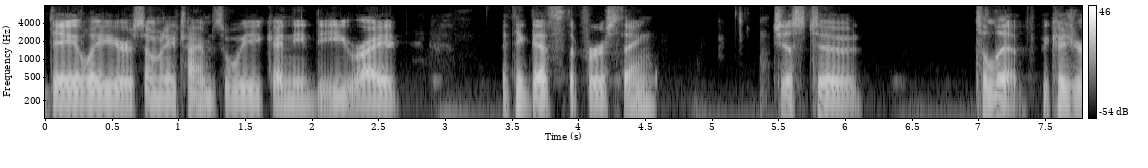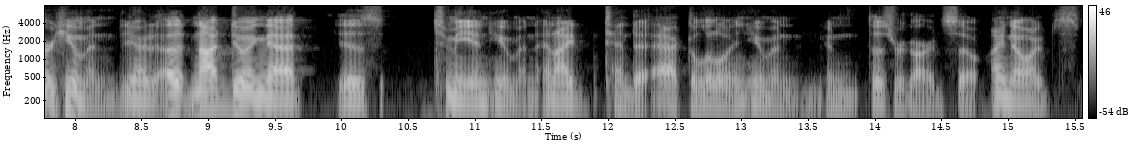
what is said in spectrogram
daily or so many times a week. I need to eat right. I think that's the first thing, just to to live because you're a human. You know, uh, not doing that is to me inhuman, and I tend to act a little inhuman in those regards. So I know it's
